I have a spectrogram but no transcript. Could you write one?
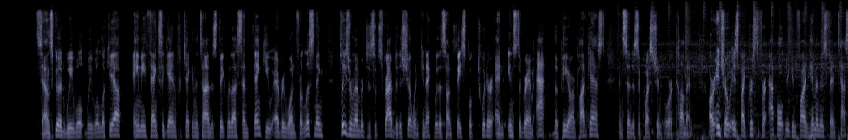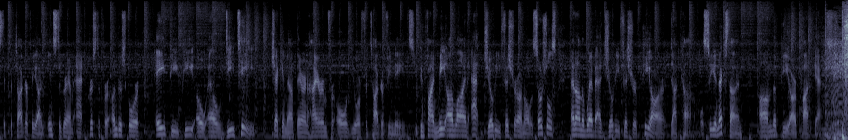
Sounds good. We will we will look you up. Amy, thanks again for taking the time to speak with us. And thank you everyone for listening. Please remember to subscribe to the show and connect with us on Facebook, Twitter, and Instagram at the PR Podcast and send us a question or a comment. Our intro is by Christopher Appoldt. You can find him and his fantastic photography on Instagram at Christopher underscore A P P O L D T. Check him out there and hire him for all your photography needs. You can find me online at Jody Fisher on all the socials and on the web at jodyfisherpr.com. We'll see you next time on the PR Podcast.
